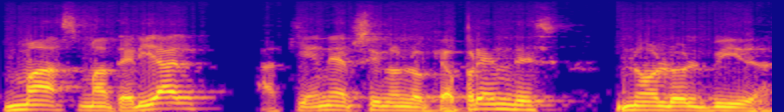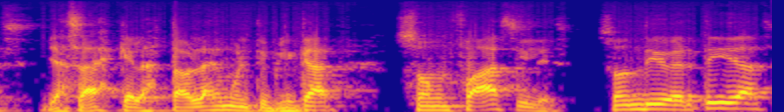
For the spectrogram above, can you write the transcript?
más material. Aquí en Epsilon lo que aprendes, no lo olvidas. Ya sabes que las tablas de multiplicar son fáciles, son divertidas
